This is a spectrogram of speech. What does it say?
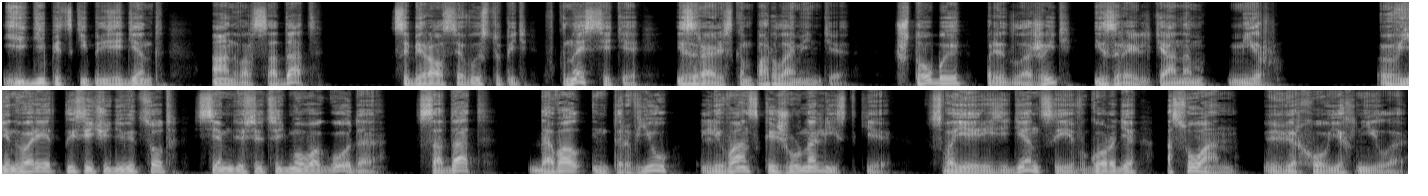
Египетский президент Анвар Садат собирался выступить в Кнессете, израильском парламенте, чтобы предложить израильтянам мир. В январе 1977 года Садат давал интервью ливанской журналистке в своей резиденции в городе Асуан в верховьях Нила.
